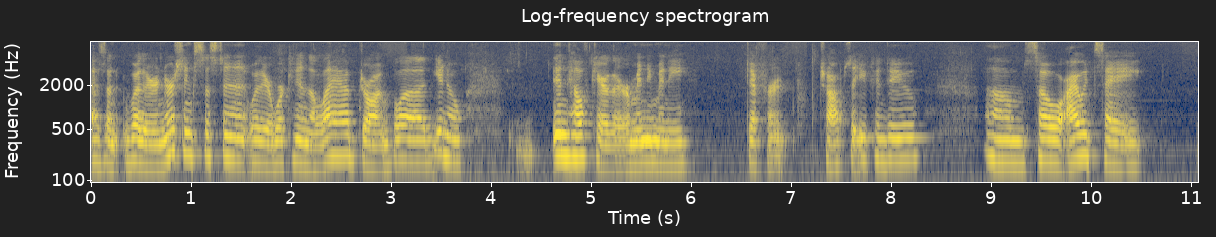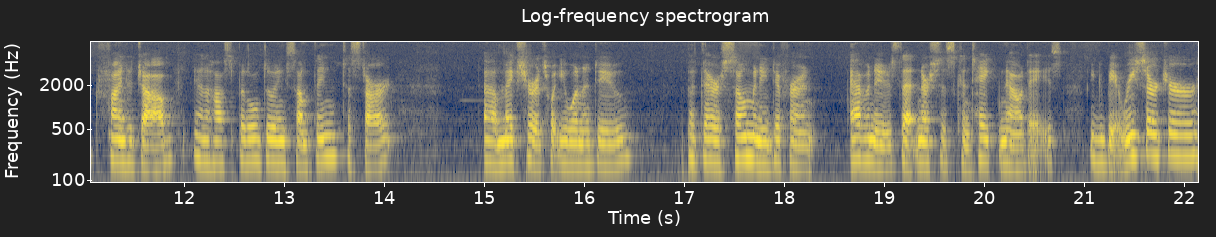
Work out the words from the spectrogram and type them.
as an, whether you're a nursing assistant, whether you're working in the lab, drawing blood, you know, in healthcare there are many many different jobs that you can do. Um, so I would say find a job in a hospital doing something to start. Uh, make sure it's what you want to do. But there are so many different avenues that nurses can take nowadays. You can be a researcher,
